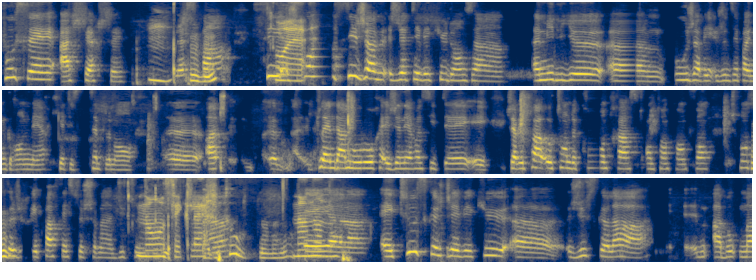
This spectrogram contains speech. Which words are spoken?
poussé à chercher, n'est-ce pas? Si, si j'étais vécu dans un, un milieu euh, où j'avais, je ne sais pas, une grand-mère qui était simplement euh, euh, pleine d'amour et générosité et j'avais pas autant de contraste en tant qu'enfant, je pense que je n'aurais pas fait ce chemin du tout. Non, c'est clair. Pas du tout. Non, non, non. et, et, tout ce que j'ai vécu jusque-là m'a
